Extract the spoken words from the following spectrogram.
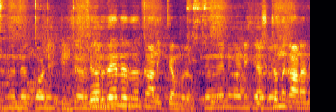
പിന്നെ ക്വാളിറ്റി ചെറുതേനെ ഒന്ന് കാണിക്കാൻ പറ്റും ചെറുതേനെ കാണിക്കാൻ കാണാൻ കാണാൻ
